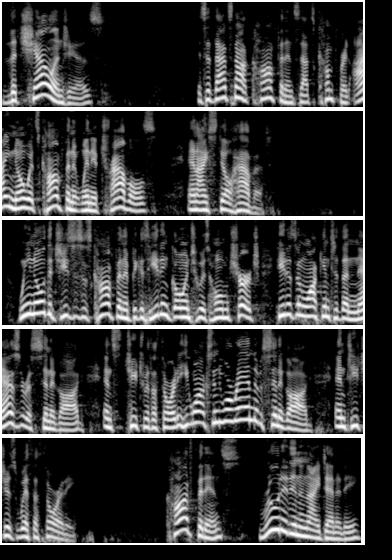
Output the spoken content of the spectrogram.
the challenge is is that that's not confidence, that's comfort. I know it's confident when it travels and I still have it. We know that Jesus is confident because he didn't go into his home church. He doesn't walk into the Nazareth synagogue and teach with authority. He walks into a random synagogue and teaches with authority. Confidence, rooted in an identity,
